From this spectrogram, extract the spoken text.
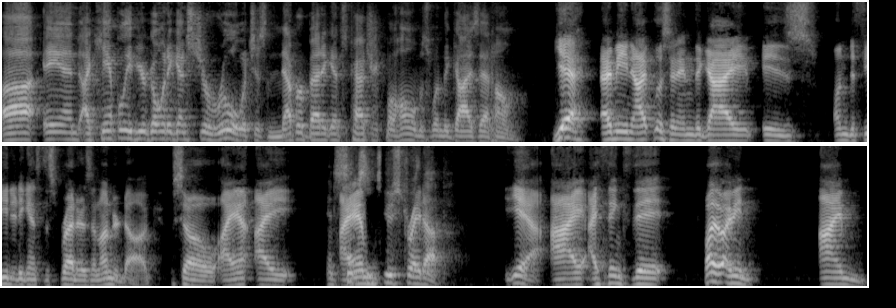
Uh, and I can't believe you're going against your rule, which is never bet against Patrick Mahomes when the guy's at home. Yeah, I mean, I listen, and the guy is undefeated against the spread as an underdog. So I, I, and six I am, and two straight up. Yeah, I, I think that. By the way, I mean, I'm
